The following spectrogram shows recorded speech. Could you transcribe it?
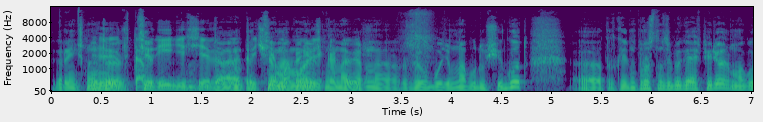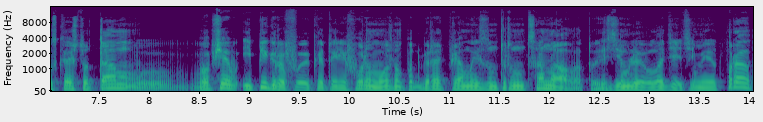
Ограничено. Это в Тавриде, те... Северном, да, это тема, конечно, наверное, живу будем на будущий год. Э, так сказать, просто забегая вперед, могу сказать, что там э, вообще эпиграфы к этой реформе можно подбирать прямо из интернационала. То есть землей владеть имеют право,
